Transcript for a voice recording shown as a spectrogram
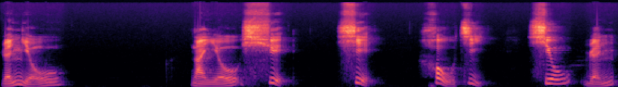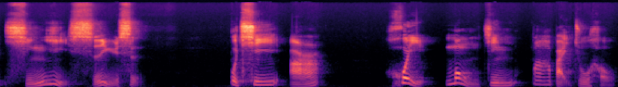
人由乃由血谢后继修人行义十余世，不期而会孟津八百诸侯。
